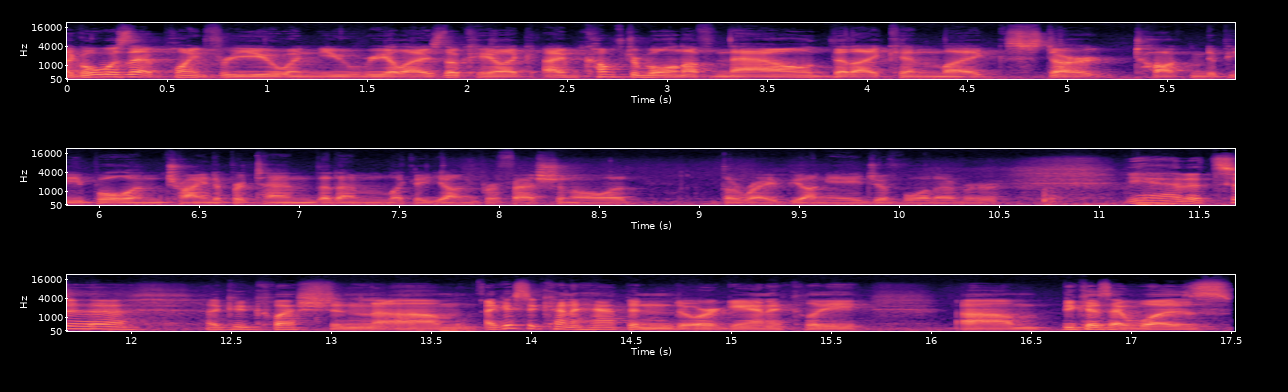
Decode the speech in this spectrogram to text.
Like what was that point for you when you realized, okay, like I'm comfortable enough now that I can like start talking to people and trying to pretend that I'm like a young professional at the ripe young age of whatever. Yeah, that's a, a good question. Um, I guess it kind of happened organically um, because I was,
